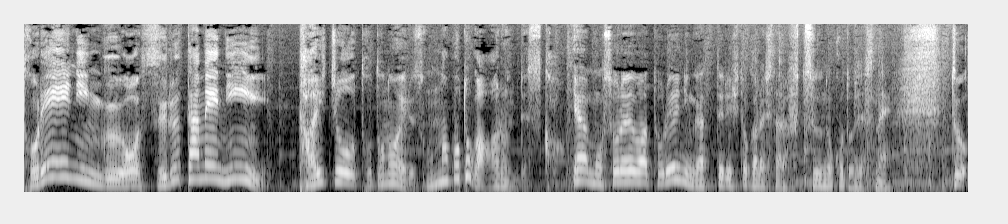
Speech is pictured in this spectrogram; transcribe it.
トレーニングをするために体調を整えるそんなことがあるんですか？いやもうそれはトレーニングやってる人からしたら普通のことですね。と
